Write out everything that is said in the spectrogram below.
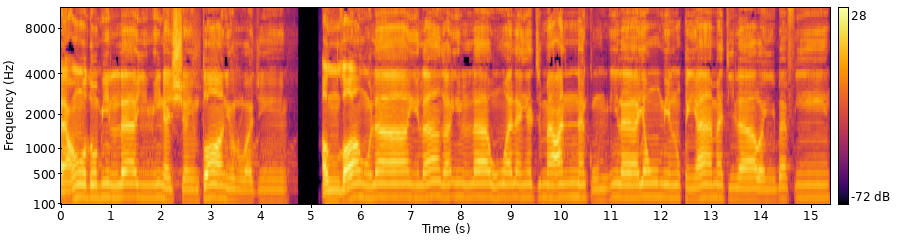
أعوذ بالله من الشيطان الرجيم. الله لا إله إلا هو ليجمعنكم إلى يوم القيامة لا ريب فيه.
